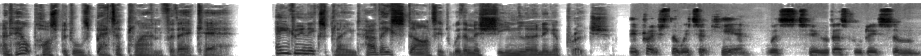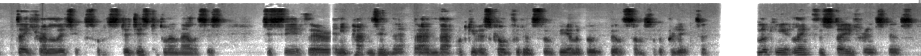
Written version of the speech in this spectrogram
and help hospitals better plan for their care? Adrian explained how they started with a machine learning approach. The approach that we took here was to first of all do some data analytics, sort of statistical analysis, to see if there are any patterns in there, and that would give us confidence that we'll be able to build some sort of predictor. Looking at length of stay, for instance,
